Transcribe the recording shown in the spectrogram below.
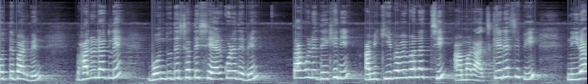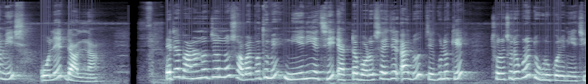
করতে পারবেন। ভালো লাগলে বন্ধুদের সাথে শেয়ার করে দেবেন। তাহলে দেখে নিন আমি কীভাবে বানাচ্ছি আমার আজকের রেসিপি নিরামিষ ওলের ডালনা। এটা বানানোর জন্য সবার প্রথমে নিয়ে নিয়েছি একটা বড় সাইজের আলু, যেগুলোকে ছোট ছোট করে টুকরো করে নিয়েছি।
